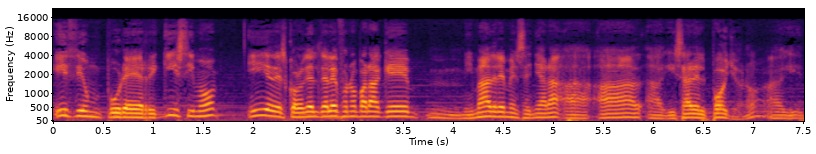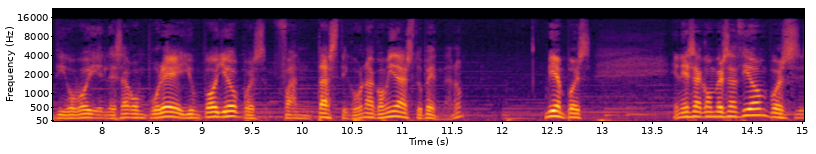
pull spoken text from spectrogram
Hice un puré riquísimo y descolgué el teléfono para que mm, mi madre me enseñara a, guisar el pollo, ¿no? digo, voy, les hago un puré y un pollo, pues fantástico, una comida estupenda, ¿no? Bien, pues en esa conversación, pues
